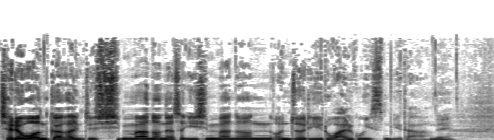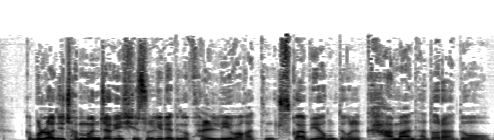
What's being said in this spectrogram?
재료 원가가 이제 10만 원에서 20만 원 언저리로 알고 있습니다. 네. 그러니까 물론 이 전문적인 시술이라든가 관리와 같은 추가 비용 등을 감안하더라도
